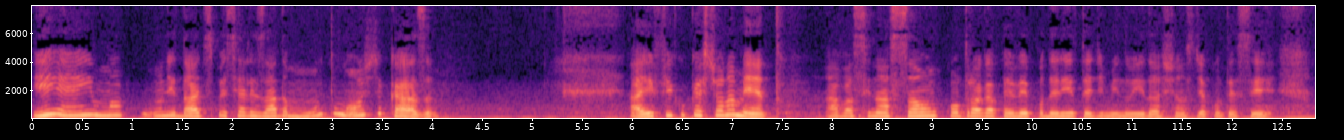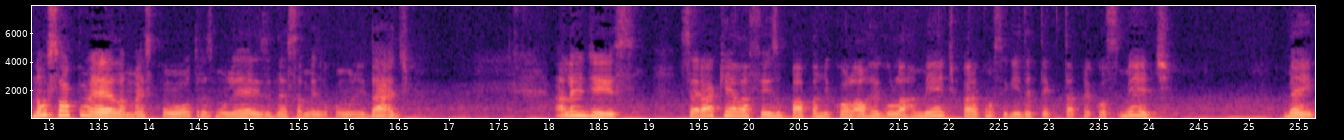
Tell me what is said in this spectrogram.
e em uma unidade especializada muito longe de casa. Aí fica o questionamento: a vacinação contra o HPV poderia ter diminuído a chance de acontecer não só com ela, mas com outras mulheres nessa mesma comunidade? Além disso, será que ela fez o Papa Nicolau regularmente para conseguir detectar precocemente? Bem,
